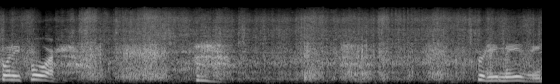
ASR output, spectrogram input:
24. Pretty amazing.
